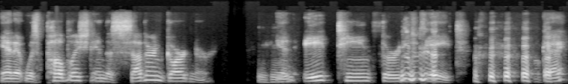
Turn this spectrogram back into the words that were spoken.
And it was published in the Southern Gardener mm-hmm. in 1838. okay.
